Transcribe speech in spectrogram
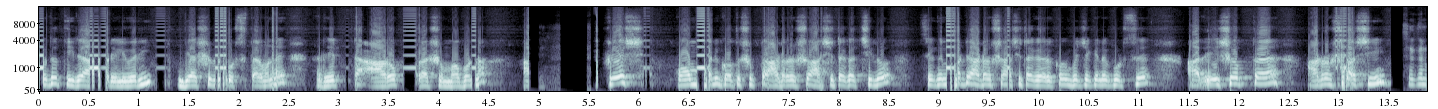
কিন্তু তীরে আটা ডেলিভারি দেওয়া শুরু করছে। তার মানে রেটটা আরও করার সম্ভাবনা ফ্রেশ কোম্পানি গত সপ্তাহে আঠারোশো আশি টাকা ছিল। সেকেন্ড পার্টি আঠারোশো আশি টাকা এরকম বেচে কিনে করছে। আর এই সপ্তাহে আঠারোশো আশি সেকেন্ড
